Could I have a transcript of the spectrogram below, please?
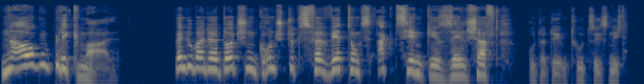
N Augenblick mal. Wenn du bei der Deutschen Grundstücksverwertungsaktiengesellschaft, unter dem tut sie's nicht,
